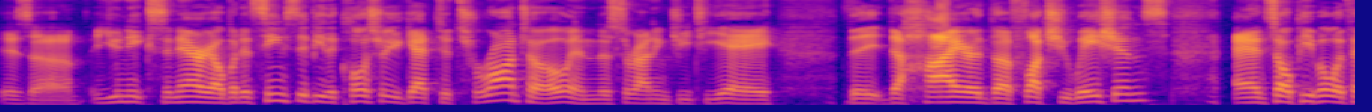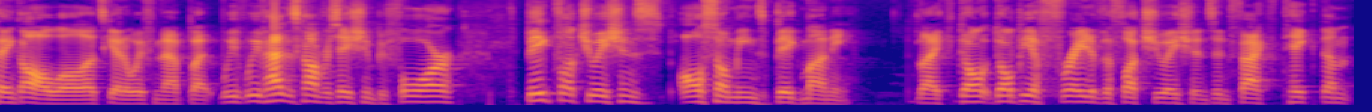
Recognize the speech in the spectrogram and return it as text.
is a, unique scenario, but it seems to be the closer you get to Toronto and the surrounding GTA, the the higher the fluctuations. And so people would think, "Oh, well, let's get away from that." But we've we've had this conversation before. Big fluctuations also means big money. Like don't don't be afraid of the fluctuations. In fact, take them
